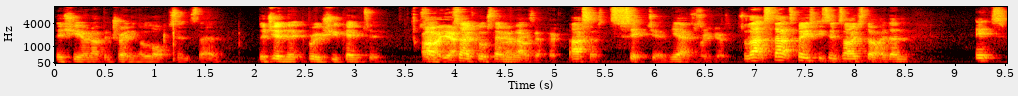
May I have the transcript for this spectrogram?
this year, and I've been training a lot since then. The gym that Bruce you came to. Oh, South- yeah. South Coast Yeah, MMA. that was epic. That's a sick gym. Yeah, That's really good. so that's that's basically since I started, and it's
